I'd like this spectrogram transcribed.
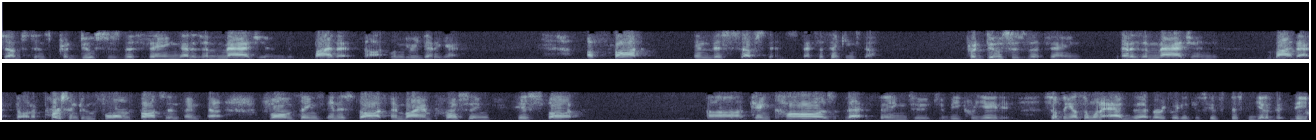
substance produces the thing that is imagined by that thought. Let me read that again. A thought in this substance, that's the thinking stuff, produces the thing that is imagined by that thought. A person can form thoughts and, and uh, form things in his thought, and by impressing his thought, uh, can cause that thing to, to be created. Something else I want to add to that very quickly because this can get a bit deep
